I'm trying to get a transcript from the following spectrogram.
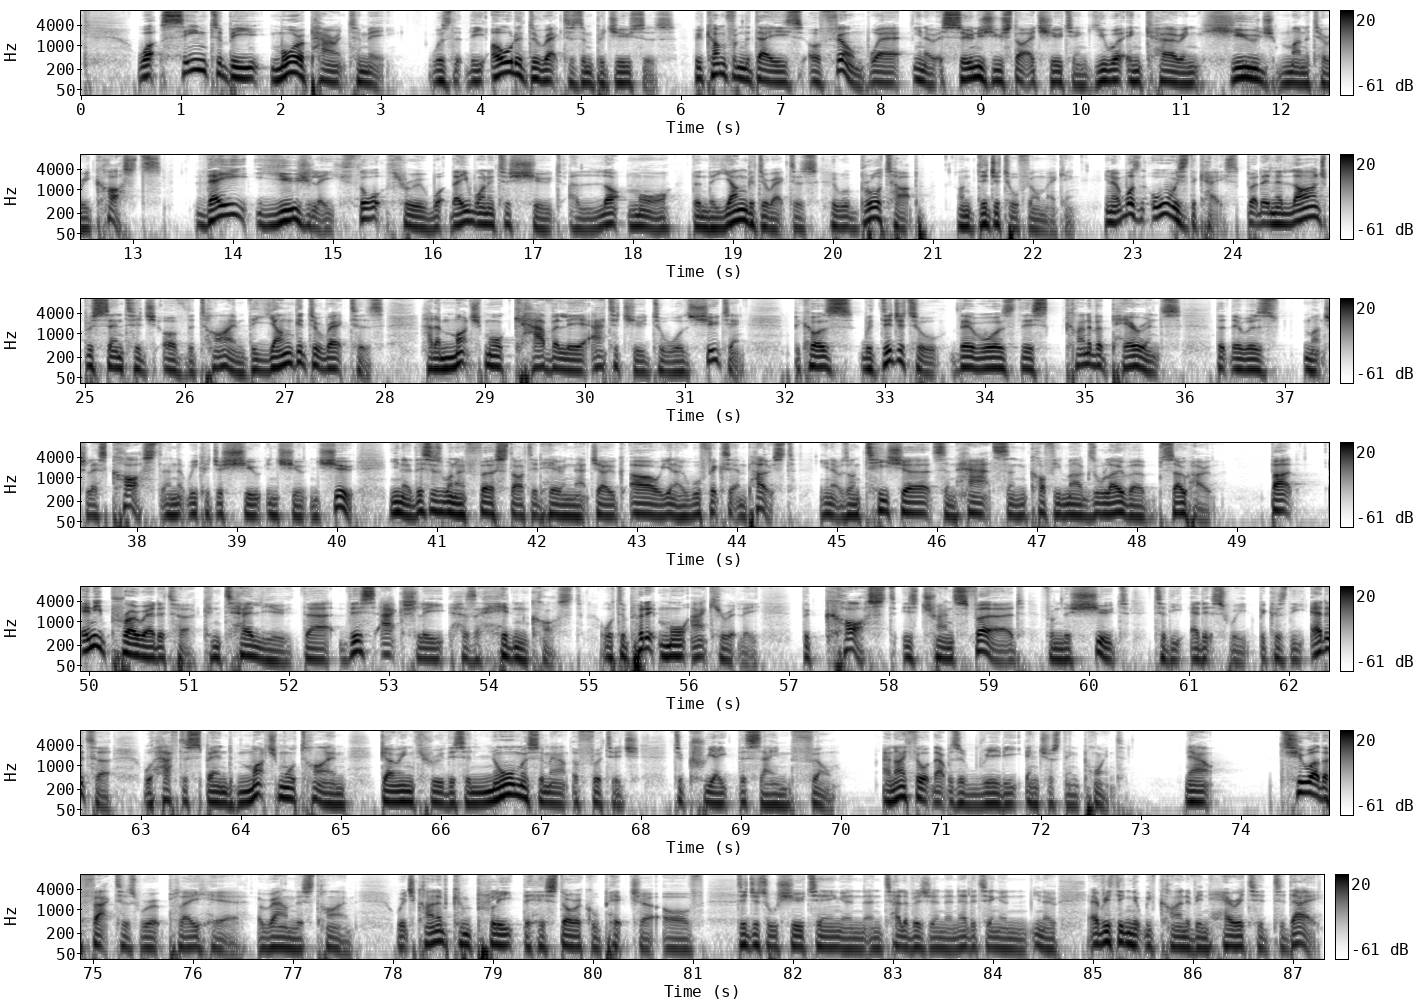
what seemed to be more apparent to me was that the older directors and producers who'd come from the days of film where, you know, as soon as you started shooting, you were incurring huge monetary costs. They usually thought through what they wanted to shoot a lot more than the younger directors who were brought up on digital filmmaking. You know, it wasn't always the case, but in a large percentage of the time, the younger directors had a much more cavalier attitude towards shooting because with digital, there was this kind of appearance that there was much less cost and that we could just shoot and shoot and shoot. You know, this is when I first started hearing that joke, oh, you know, we'll fix it in post. You know, it was on t shirts and hats and coffee mugs all over Soho. But any pro editor can tell you that this actually has a hidden cost, or to put it more accurately, the cost is transferred from the shoot to the edit suite because the editor will have to spend much more time going through this enormous amount of footage to create the same film. And I thought that was a really interesting point. Now, two other factors were at play here around this time which kind of complete the historical picture of digital shooting and, and television and editing and you know everything that we've kind of inherited today.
